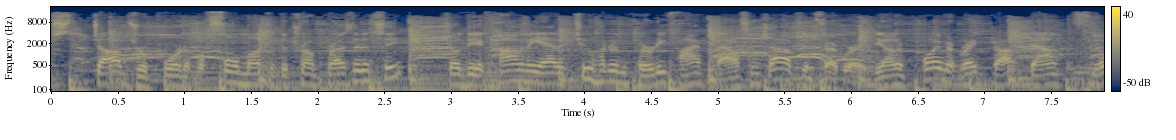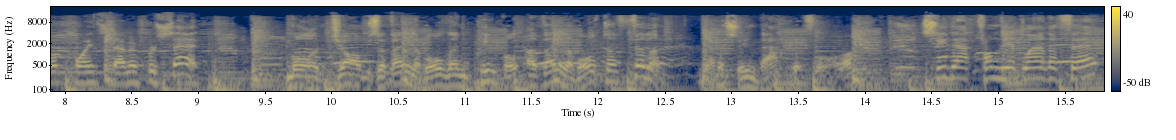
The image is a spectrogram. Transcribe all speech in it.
First jobs report of a full month of the Trump presidency showed the economy added 235,000 jobs in February. The unemployment rate dropped down to 4.7%. More jobs available than people available to fill them. Never seen that before. See that from the Atlanta Fed?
